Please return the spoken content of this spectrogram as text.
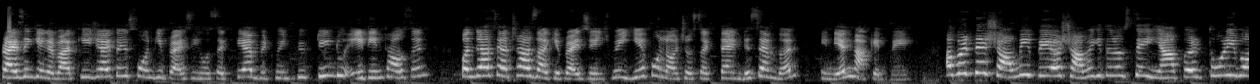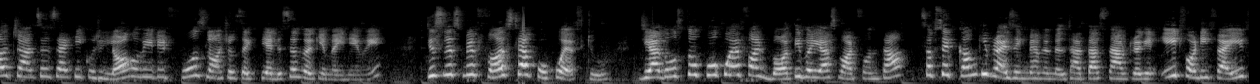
प्राइसिंग की अगर बात की जाए तो इस फ़ोन की प्राइसिंग हो सकती है बिटवीन 15 टू 18,000 पंद्रह से अठारह हज़ार के प्राइस रेंज में ये फ़ोन लॉन्च हो सकता है इन दिसंबर इंडियन मार्केट में। अब बढ़ते हैं शामी पे और शामी की तरफ़ से यहाँ पर थोड़ी बहुत चांसेस है कि कुछ लॉन्ग अवेटेड फ़ोन लॉन्च हो सकती है दिसंबर के महीने में जिस लिस्ट में फ़र्स्ट है पोको एफ़ टू जी हाँ दोस्तों पोको एफ़ वन बहुत ही बढ़िया स्मार्टफ़ोन था। सबसे कम की प्राइसिंग में हमें मिलता था स्नैपड्रैगन 845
